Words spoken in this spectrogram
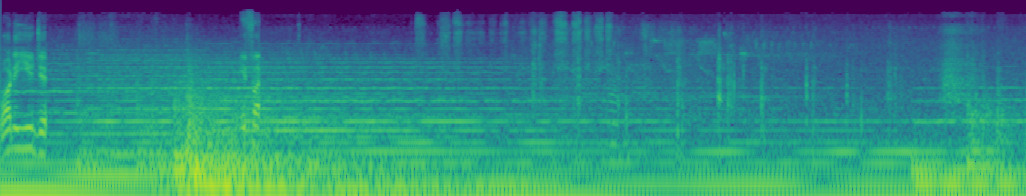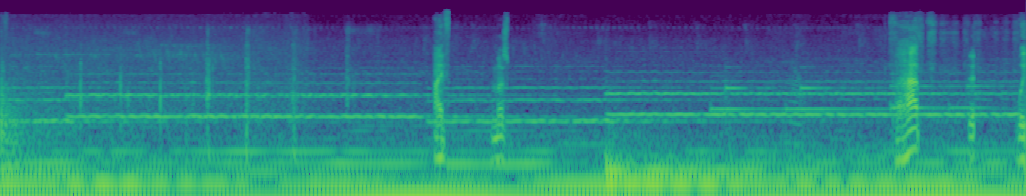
What do you do? If I... I must... Perhaps we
